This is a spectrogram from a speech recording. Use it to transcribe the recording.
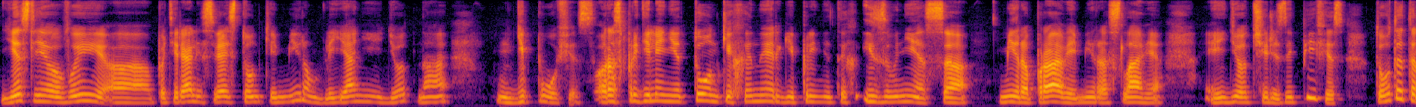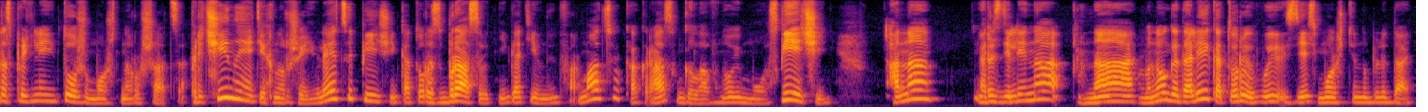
Если вы э, потеряли связь с тонким миром, влияние идет на гипофиз. Распределение тонких энергий, принятых извне с мира праве, мира славия, идет через эпифиз, то вот это распределение тоже может нарушаться. Причиной этих нарушений является печень, которая сбрасывает негативную информацию как раз в головной мозг. Печень, она разделена на много долей, которые вы здесь можете наблюдать.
